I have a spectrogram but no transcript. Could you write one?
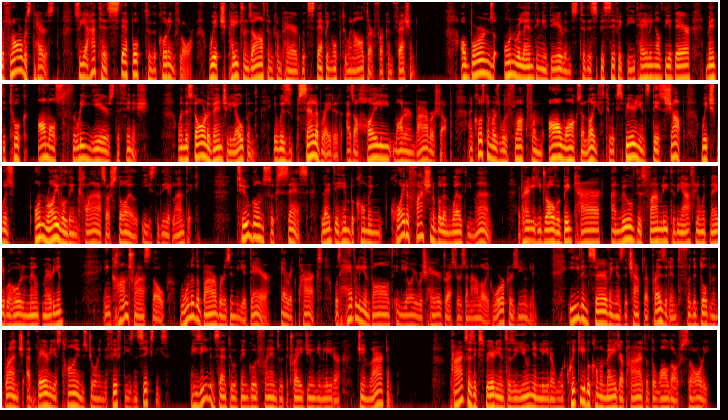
The floor was terraced, so you had to step up to the cutting floor, which patrons often compared with stepping up to an altar for confession. O'Byrne's unrelenting adherence to the specific detailing of the Adair meant it took almost three years to finish. When the store eventually opened, it was celebrated as a highly modern barber shop, and customers would flock from all walks of life to experience this shop, which was unrivaled in class or style east of the Atlantic. Two Guns' success led to him becoming quite a fashionable and wealthy man. Apparently, he drove a big car and moved his family to the affluent neighbourhood in Mount Merrion. In contrast, though, one of the barbers in the Adair, Eric Parks, was heavily involved in the Irish Hairdressers and Allied Workers Union even serving as the chapter president for the Dublin branch at various times during the 50s and 60s. He's even said to have been good friends with the trade union leader Jim Larkin. Parks's experience as a union leader would quickly become a major part of the Waldorf story.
